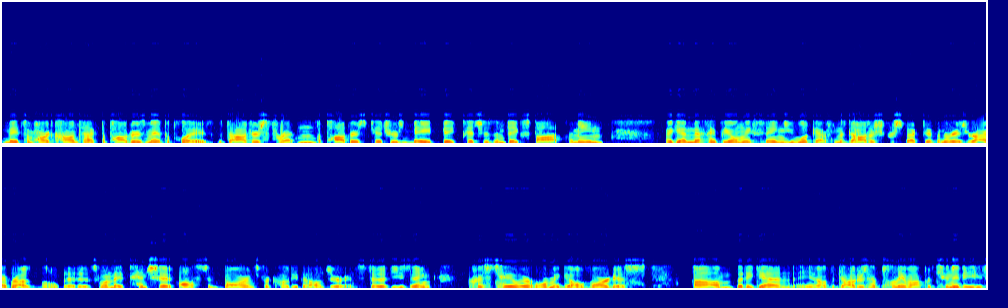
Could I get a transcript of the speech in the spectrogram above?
made some hard contact. The Padres made the plays. The Dodgers threatened. The Padres pitchers made big pitches in big spots. I mean, again, I think the only thing you look at from the Dodgers perspective and raise your eyebrows a little bit is when they pinch hit Austin Barnes for Cody Bellinger instead of using Chris Taylor or Miguel Vargas. Um, but again, you know, the Dodgers have plenty of opportunities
